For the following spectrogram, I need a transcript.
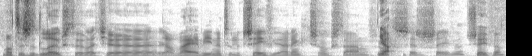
Wat is het leukste wat je... Ja, wij hebben hier natuurlijk zeven jaar denk ik zo gestaan. Ja. Zes of zeven. Zeven?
